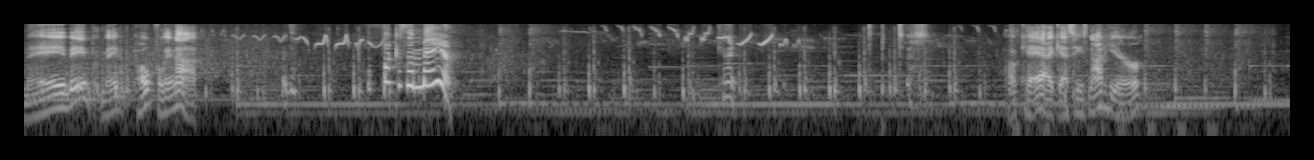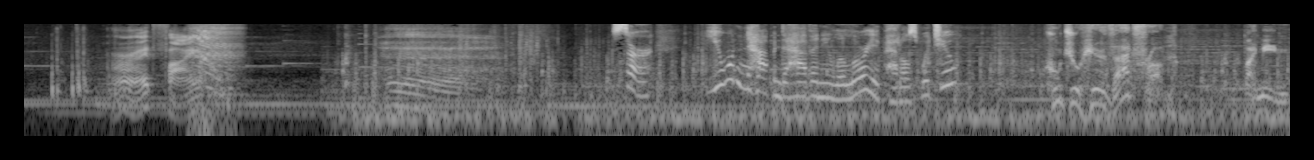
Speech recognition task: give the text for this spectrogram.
Maybe, but maybe hopefully not. Where the, where the fuck is the mayor? Can I? Okay, I guess he's not here. Alright, fine. Sir, you wouldn't happen to have any Lulliria petals, would you? Who'd you hear that from? I mean,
